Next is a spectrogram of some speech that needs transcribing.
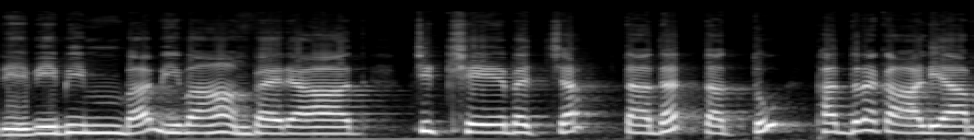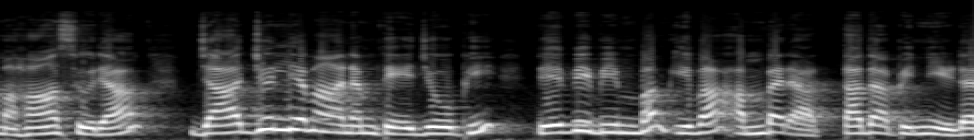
രവിബിംബമിവാംബരാത്. ചിക്ഷേപച്ച ഭദ്രകാള്യ മഹാസുര ജാജുല്യമാനം തേജോഭി രവിബിംബം ഇവ അംബരാത് തഥ പിന്നീട്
